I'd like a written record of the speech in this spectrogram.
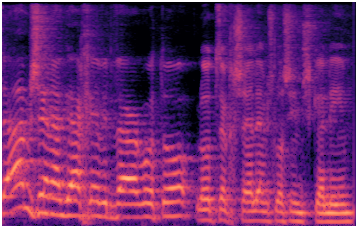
תם שנגח עבד והרג אותו, לא צריך לשלם 30 שקלים.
